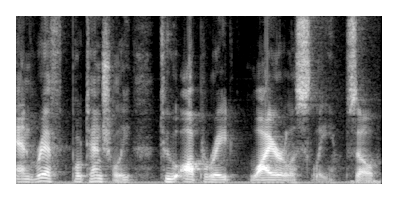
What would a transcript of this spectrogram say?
and Rift potentially to operate wirelessly. So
